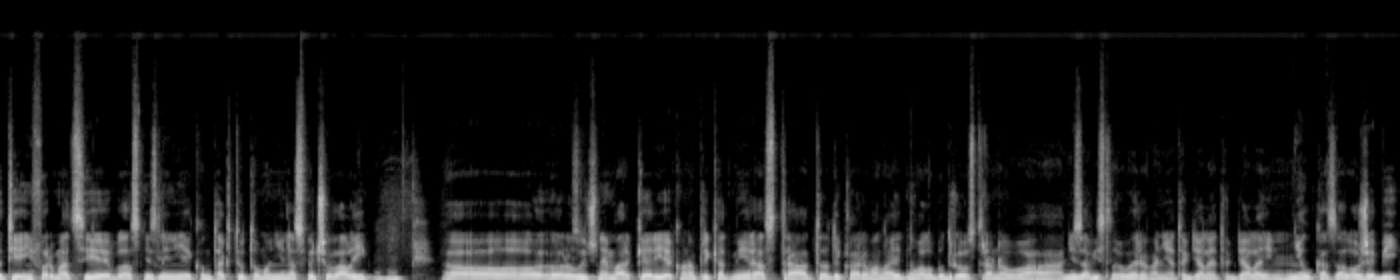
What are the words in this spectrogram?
Tie informácie vlastne z linie kontaktu tomu nenasvedčovali. Mm-hmm. Rozličné markery, ako napríklad miera strát deklarovaná jednou alebo druhou stranou a nezávislé overovanie a tak ďalej, a tak ďalej, neukázalo, že by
